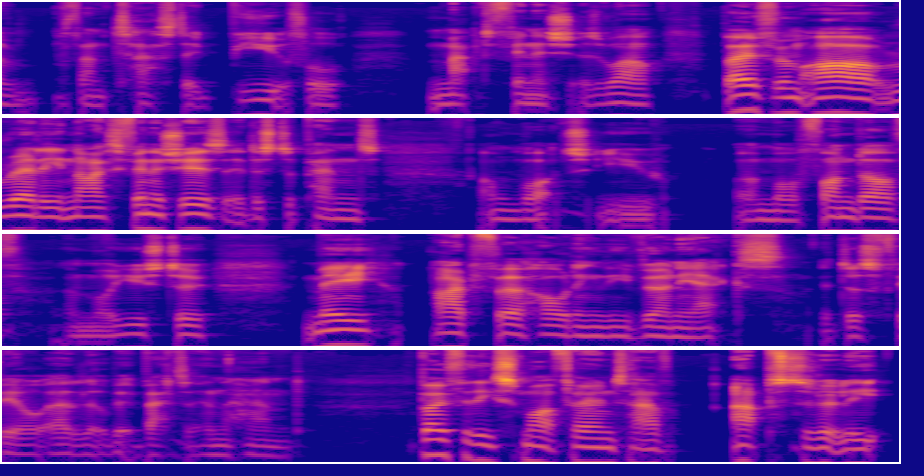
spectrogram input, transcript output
a fantastic, beautiful matte finish as well. Both of them are really nice finishes. It just depends on what you are more fond of and more used to. Me, I prefer holding the Vernee X. It does feel a little bit better in the hand. Both of these smartphones have absolutely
